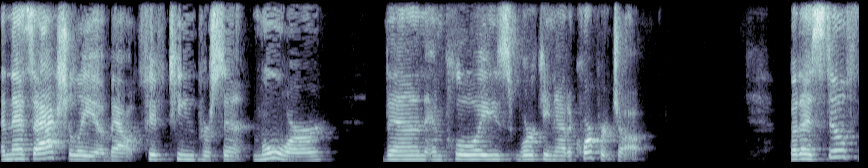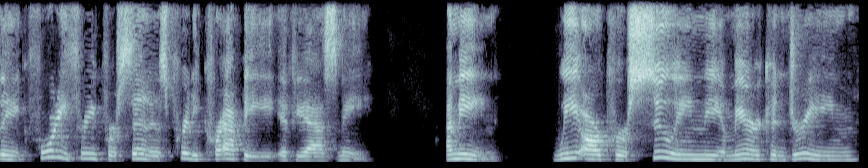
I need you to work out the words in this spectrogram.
And that's actually about 15% more than employees working at a corporate job. But I still think 43% is pretty crappy if you ask me. I mean, we are pursuing the American dream,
